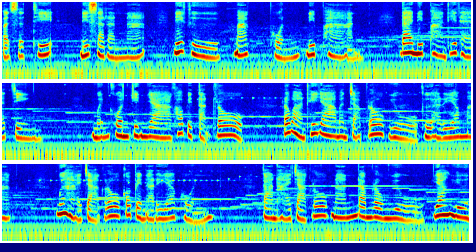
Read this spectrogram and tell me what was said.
ปัสสธิ นิสรณะ นี่คือมรรคผลนิพพาน ได้นิพพานที่แท้จริง เหมือนคนกินยาเข้าไปตัดโรค ระหว่างที่ยามันจับโรคอยู่คืออริยมรรคเมื่อหายจากโรคก็เป็นอริยผล การหายจากโรคนั้นดำรงอยู่ยั่งยืน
